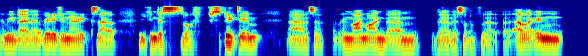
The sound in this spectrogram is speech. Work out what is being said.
I mean, they, they're very generic. So you can just sort of speak to him. Uh, so in my mind, um, the, the sort of uh, LLM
